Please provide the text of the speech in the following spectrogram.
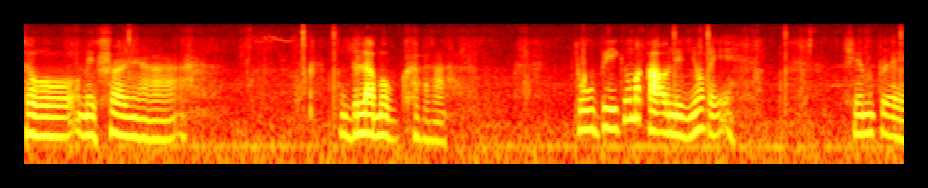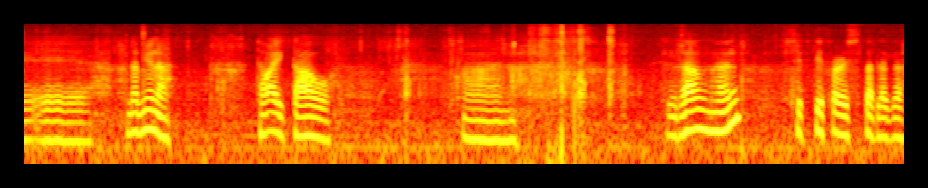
So make sure na dulamog ah, tubig kung makaon ninyo kay syempre eh, alam nyo na tao ay tao ano, kailangan safety first talaga.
